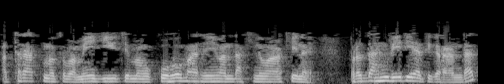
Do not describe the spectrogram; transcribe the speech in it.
අතරක් නොතම මේ ජීවිතේ මම කොහොම හරි නිවන් දකින්නවා කියන ප්‍රධාන වීර්යය ඇතිකරනවත්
